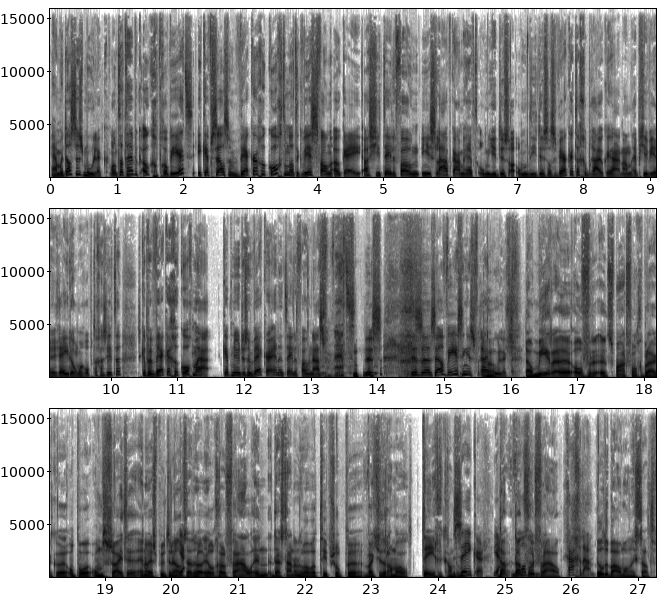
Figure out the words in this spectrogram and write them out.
Ja, maar dat is dus moeilijk. Want dat heb ik ook geprobeerd. Ik heb zelfs een wekker gekocht. Omdat ik wist van, oké, okay, als je je telefoon in je slaapkamer hebt... Om, je dus, om die dus als wekker te gebruiken... Ja, dan heb je weer een reden om erop te gaan zitten. Dus ik heb een wekker gekocht. Maar ik heb nu dus een wekker en een telefoon naast me met. Dus, dus uh, zelfbeheersing is vrij ja. moeilijk. Nou, meer uh, over het smartphonegebruik uh, op onze site, nos.nl. Ja. staat een heel groot verhaal. En daar staan ook nog wel wat tips op wat je er allemaal tegen kan doen. Zeker. Ja, dank dank voor het verhaal. Graag gedaan. Hilde Bouwman is dat.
